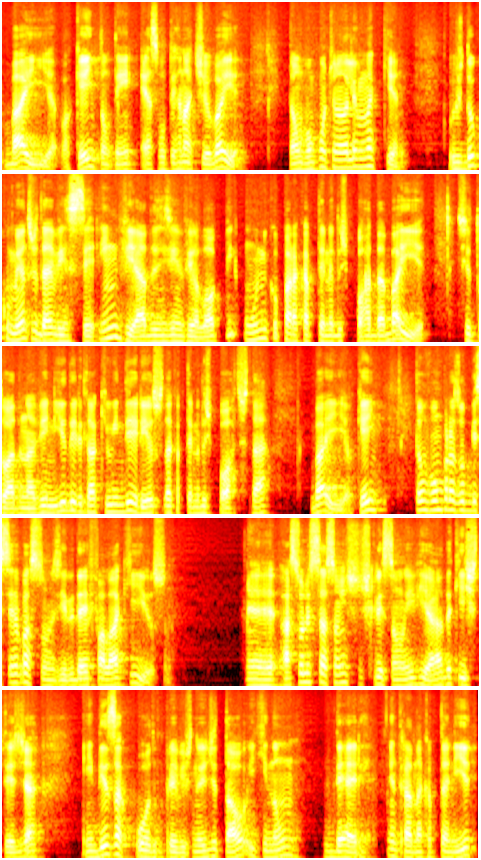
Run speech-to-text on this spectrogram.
Bahia, ok? Então tem essa alternativa aí. Então vamos continuar lendo aqui. Os documentos devem ser enviados em envelope único para a Capitania dos Portos da Bahia, situado na avenida. Ele dá aqui o endereço da Capitania dos Portos da Bahia, ok? Então vamos para as observações. Ele deve falar aqui isso. É, a solicitação de inscrição enviada que esteja em desacordo com o previsto no edital e que não der entrada na capitania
